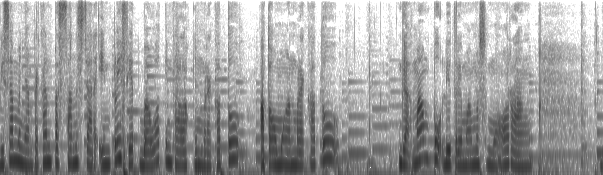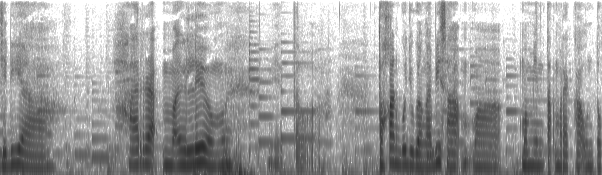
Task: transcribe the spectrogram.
bisa menyampaikan pesan secara implisit bahwa tingkah laku mereka tuh atau omongan mereka tuh nggak mampu diterima sama semua orang. Jadi ya harap maklum gitu. Toh kan gue juga nggak bisa me meminta mereka untuk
